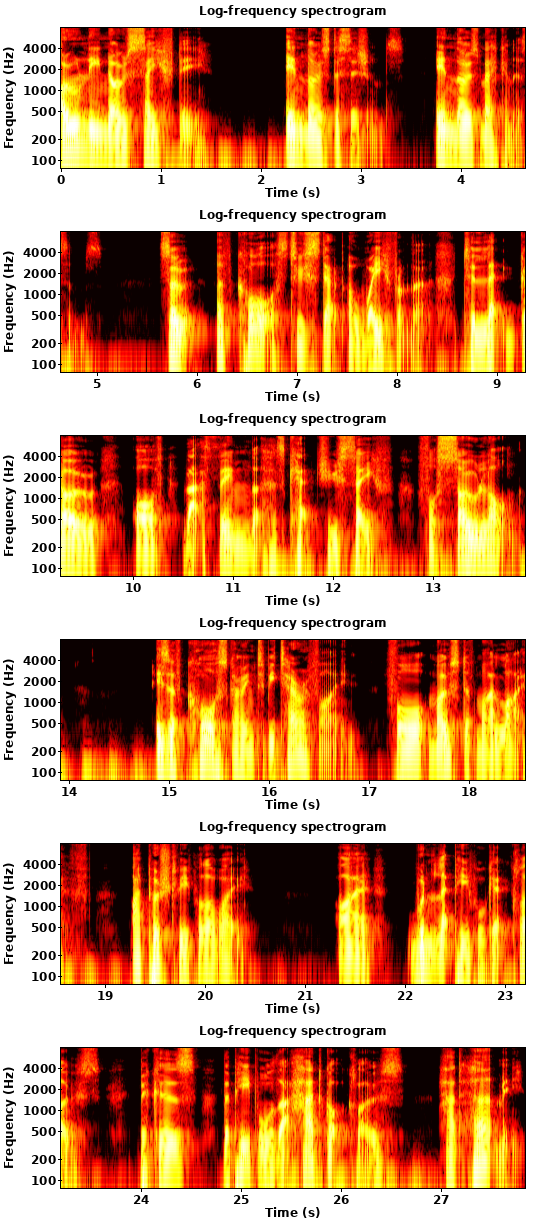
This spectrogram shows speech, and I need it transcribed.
only knows safety in those decisions, in those mechanisms. So, of course, to step away from that, to let go of that thing that has kept you safe for so long, is of course going to be terrifying for most of my life, I pushed people away. I wouldn't let people get close because the people that had got close had hurt me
